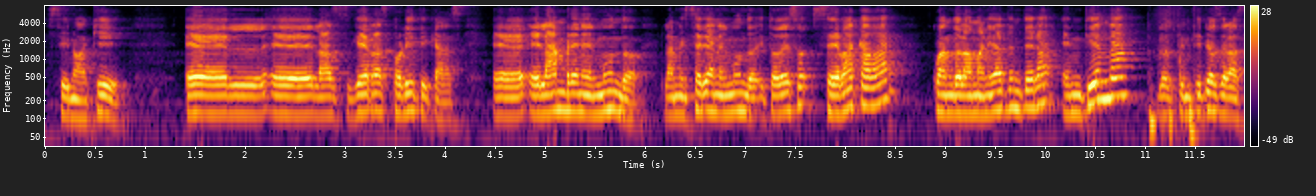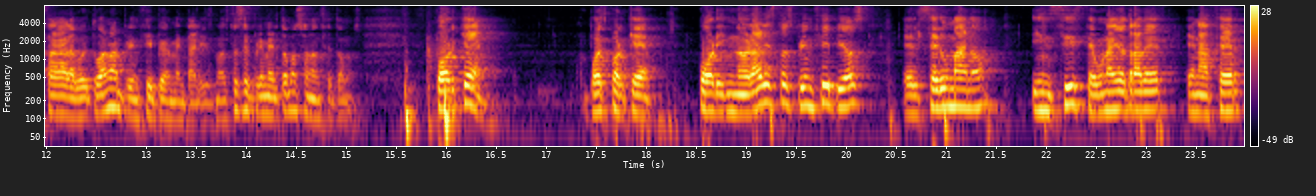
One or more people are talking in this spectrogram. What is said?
sino aquí. Eh, las guerras políticas, eh, el hambre en el mundo, la miseria en el mundo y todo eso se va a acabar cuando la humanidad entera entienda los principios de la saga de la virtual el principio del mentalismo. Esto es el primer tomo, son 11 tomos. ¿Por qué? Pues porque por ignorar estos principios, el ser humano insiste una y otra vez en hacer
